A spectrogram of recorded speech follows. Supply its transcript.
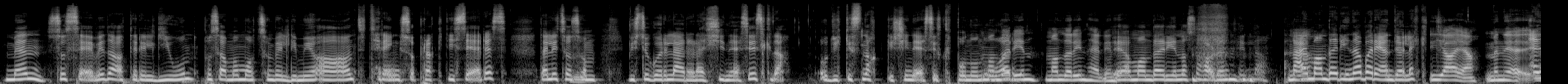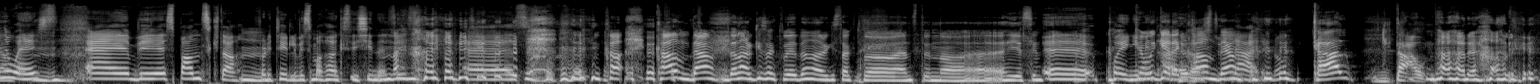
Men så ser vi da at religion, på samme måte som veldig mye annet, trengs å praktiseres. Det er litt sånn som hvis du går og lærer deg kinesisk, da, og du ikke snakker kinesisk på noen år. Mandarin. Mandarin, Helin. Ja, mandarin, og så har du en til, da. Nei, Ja. mandarin er bare én dialekt. Ja, ja. Men jeg, ja. Anyways, Mm. eh, vi- spansk, da. Mm. Fordi tydeligvis man kan ikke si kinesisk. Nei, nei. Eh, Calm down. Den har du ikke sagt på, den har du ikke sagt på en stund nå, Hyasin. Hyacinth. eh, poenget mitt er at calm hvis du down? lærer noe Calm down! Er det herlig.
